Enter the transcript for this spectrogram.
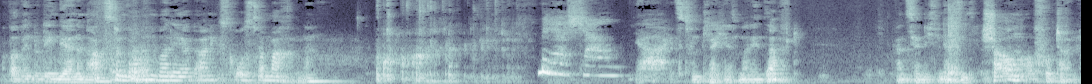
Aber wenn du den gerne magst, dann brauchen wir da ja gar nichts groß dran machen. Ne? Schaum. Ja, jetzt trink gleich erstmal den Saft. Du kannst ja nicht den ganzen Schaum auffuttern.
